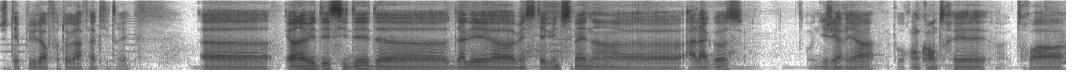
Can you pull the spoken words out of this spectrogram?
j'étais plus leur photographe attitré. Euh, et on avait décidé d'aller, euh, mais c'était une semaine, hein, euh, à Lagos, au Nigeria, pour rencontrer trois,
